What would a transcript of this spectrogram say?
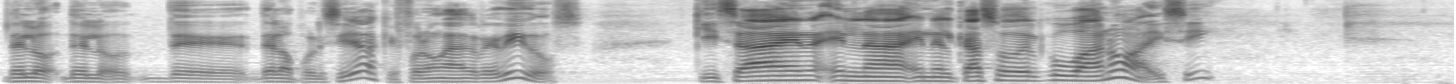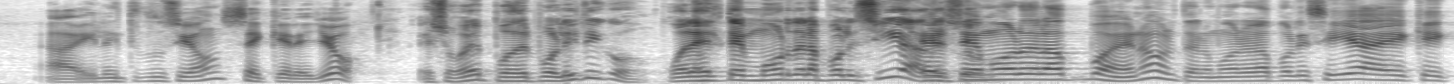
De, lo, de, lo, de, de la policía, que fueron agredidos. Quizá en, en, la, en el caso del cubano, ahí sí. Ahí la institución se querelló. Eso es poder político. ¿Cuál es el temor de la policía? El eso- temor de la, bueno, el temor de la policía es que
